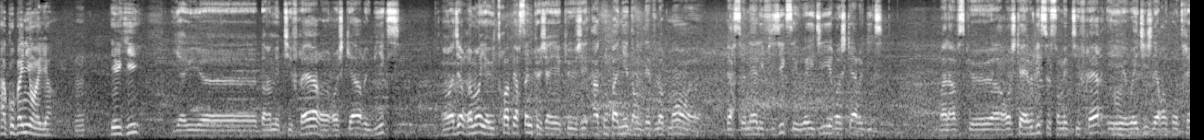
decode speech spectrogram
accompagnés, on va dire. Il y a eu qui? Il y a eu euh, ben, mes petits frères, euh, Rochka, Rubix. On va dire vraiment, il y a eu trois personnes que j'ai que j'ai accompagnées dans le développement euh, personnel et physique, c'est Weiji, Roshka et Rubix. Voilà, parce que Roshka et Rubix, ce sont mes petits frères. Et Weiji, je l'ai rencontré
